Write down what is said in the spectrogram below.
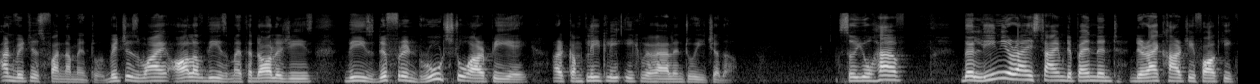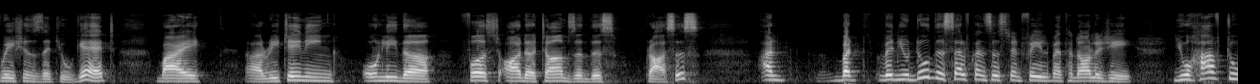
and which is fundamental which is why all of these methodologies these different routes to RPA are completely equivalent to each other. So, you have the linearized time dependent Dirac-Hartree-Fock equations that you get by uh, retaining only the first order terms in this process and but when you do this self consistent field methodology you have to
